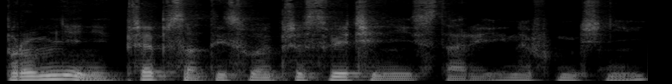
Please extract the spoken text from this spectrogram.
proměnit, přepsat ty svoje přesvědčení starý, nefunkční,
